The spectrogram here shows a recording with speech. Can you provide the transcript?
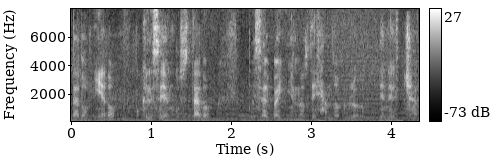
dado miedo o que les hayan gustado, pues ahí váyanos dejándolo en el chat.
